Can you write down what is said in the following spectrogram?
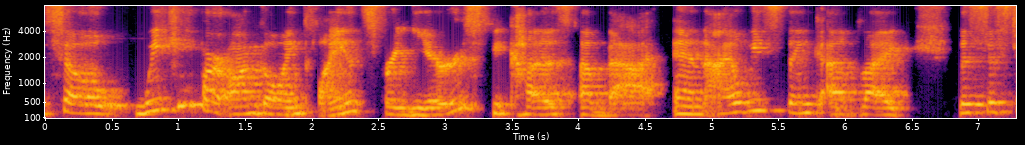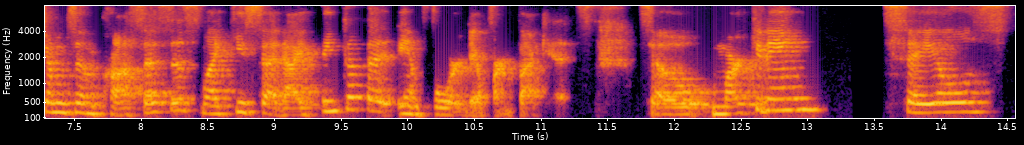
so we keep our ongoing clients for years because of that. And I always think of like the systems and processes, like you said, I think of it in four different buckets. So marketing, sales,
